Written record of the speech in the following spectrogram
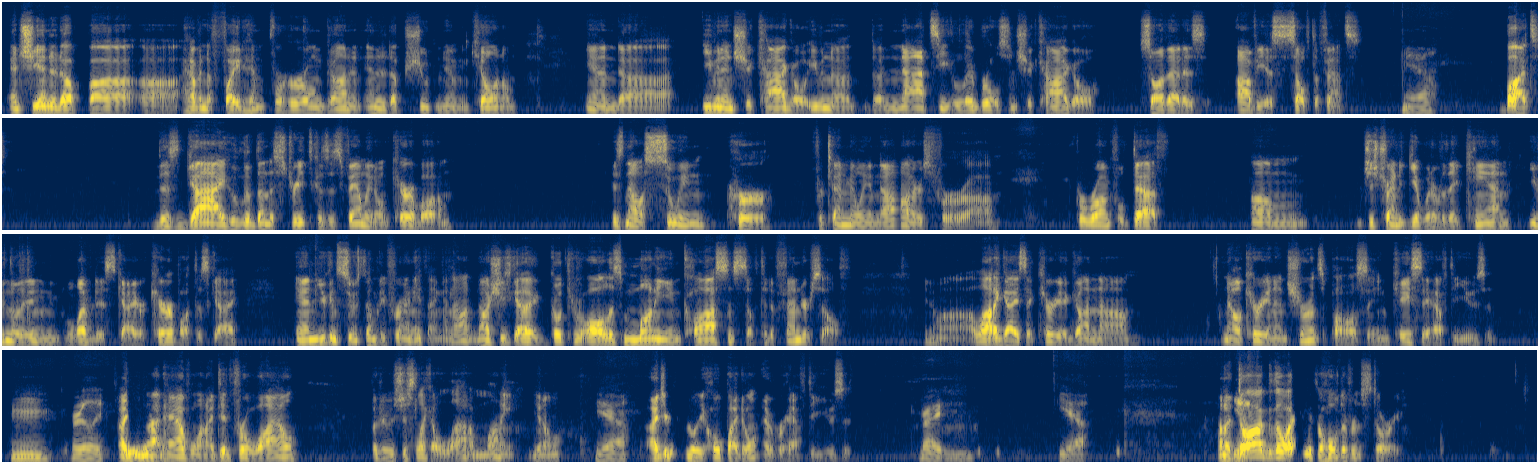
And she ended up uh, uh, having to fight him for her own gun, and ended up shooting him and killing him. And uh, even in Chicago, even the, the Nazi liberals in Chicago saw that as obvious self-defense. yeah, But this guy who lived on the streets because his family don't care about him is now suing her for ten million dollars for uh, for wrongful death. Um, just trying to get whatever they can, even though they didn't love this guy or care about this guy. And you can sue somebody for anything. And now, now she's got to go through all this money and costs and stuff to defend herself. You know, a lot of guys that carry a gun uh, now carry an insurance policy in case they have to use it. Hmm, really, I do not have one. I did for a while, but it was just like a lot of money. You know, yeah, I just really hope I don't ever have to use it. right, yeah, On a dog, though, I think it's a whole different story.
